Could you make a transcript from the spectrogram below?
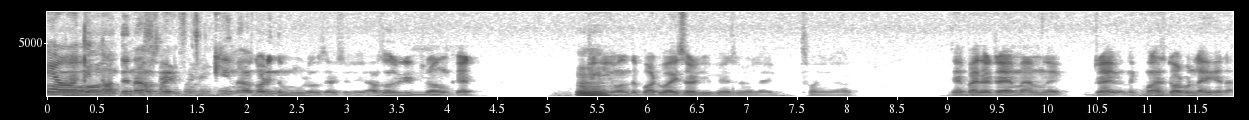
ए, अँ, त्यो अँ, north then I was like east जानु पर्छ fucking I was not in the mood also actually I was already drunk at अँ। drinking all the Budweiser you guys were like throwing out then by the time I'm like drive like मलाई डर पनि लाग्यो क्या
